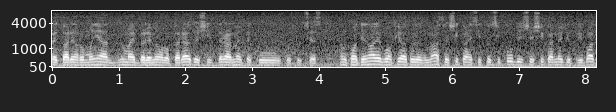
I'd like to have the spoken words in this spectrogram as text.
pe care în România numai BRM-ul operează și realmente cu, cu succes. În continuare vom fi alături de dumneavoastră și ca instituții publice și ca mediu privat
